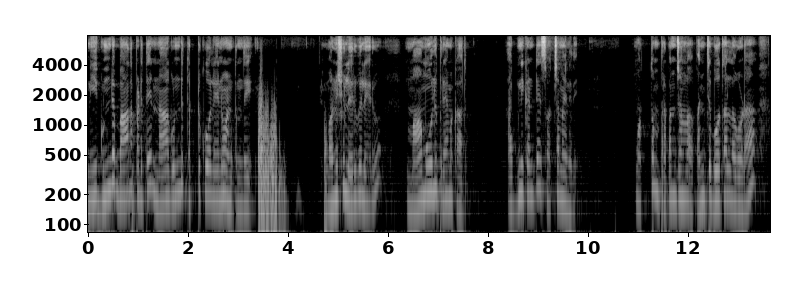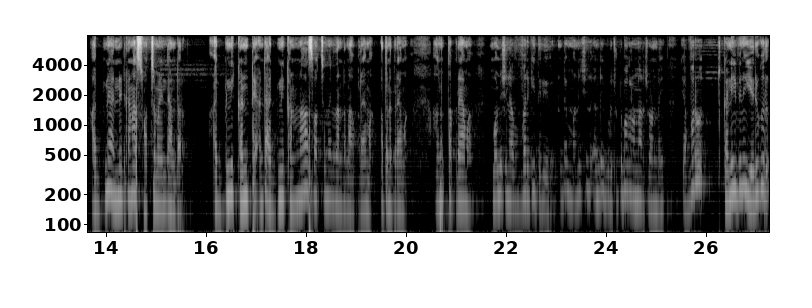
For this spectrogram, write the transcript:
నీ గుండె బాధపడితే నా గుండె తట్టుకోలేను అంటుంది. మనుషులు ఎరుగలేరు మామూలు ప్రేమ కాదు. అగ్ని కంటే స్వచ్ఛమైనది. మొత్తం ప్రపంచంలో పంచభూతాల్లో కూడా అగ్ని అన్నిటికన్నా స్వచ్ఛమైనది అంటారు. అగ్ని కంటే అంటే అగ్ని కన్నా స్వచ్ఛమైనది అంట నా ప్రేమ అతని ప్రేమ. అంత ప్రేమ. మనుషులు ఎవ్వరికీ తెలియదు అంటే మనుషులు అంటే ఇప్పుడు చుట్టుపక్కల ఉన్నారు చూడండి. ఎవ్వరు కని విని ఎరుగురు.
